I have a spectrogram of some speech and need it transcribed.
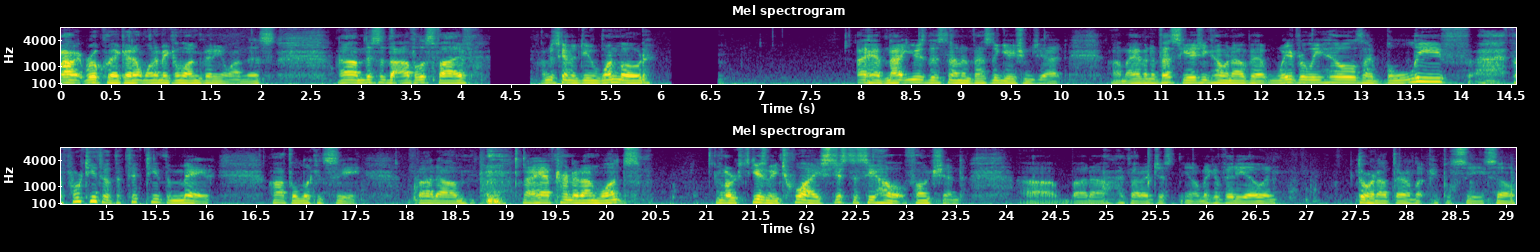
Alright, real quick, I don't want to make a long video on this. Um, this is the Ovilus 5. I'm just going to do one mode. I have not used this on investigations yet. Um, I have an investigation coming up at Waverly Hills, I believe uh, the 14th or the 15th of May. I'll have to look and see. But um, I have turned it on once, or excuse me, twice, just to see how it functioned. Uh, but uh, I thought I'd just you know make a video and throw it out there and let people see. So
